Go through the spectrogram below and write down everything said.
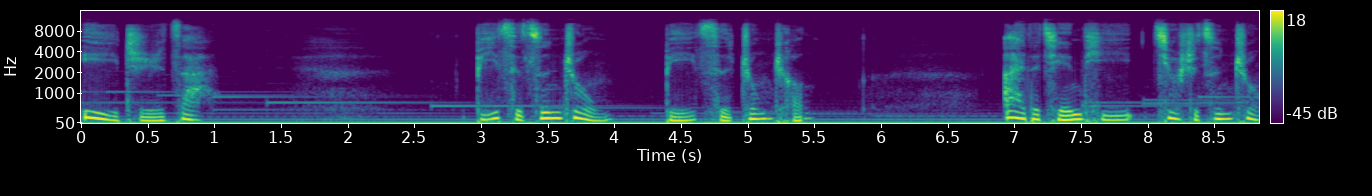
一直在。彼此尊重，彼此忠诚。爱的前提就是尊重，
